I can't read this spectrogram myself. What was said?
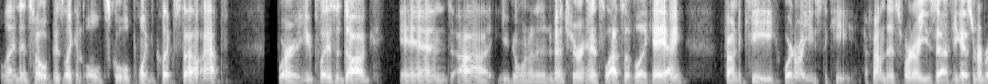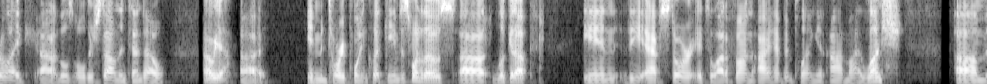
Landon's Hope is like an old school point and click style app where you play as a dog and uh, you go on an adventure. And it's lots of like, hey, I found a key. Where do I use the key? I found this. Where do I use that? If you guys remember like uh, those older style Nintendo oh yeah uh, inventory point and click games, it's one of those. Uh, look it up in the App Store. It's a lot of fun. I have been playing it on my lunch. Um,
